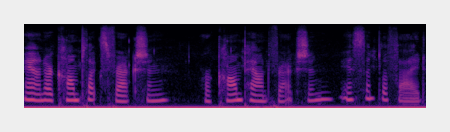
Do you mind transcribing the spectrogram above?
and our complex fraction or compound fraction is simplified.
